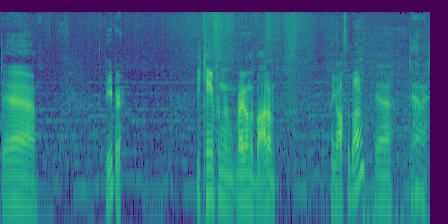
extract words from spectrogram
Damn. Deeper. He came from the right on the bottom. Like off the bottom? Yeah. Damn it.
